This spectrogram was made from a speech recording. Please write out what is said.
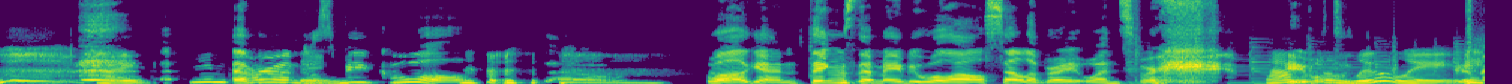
right. Everyone just be cool. So. Well, again, things that maybe we'll all celebrate once we're absolutely.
